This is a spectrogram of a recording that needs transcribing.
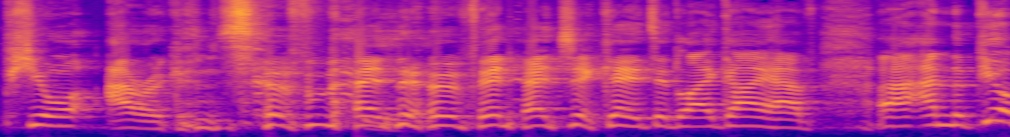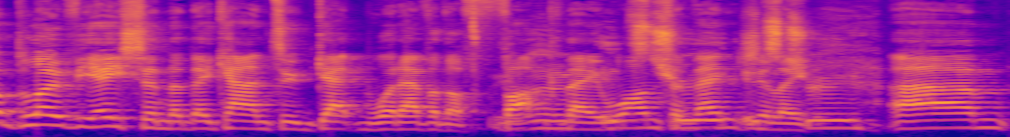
pure arrogance of men who have been educated like I have, uh, and the pure bloviation that they can to get whatever the fuck Yeah, they it's want true, eventually. true. Um,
